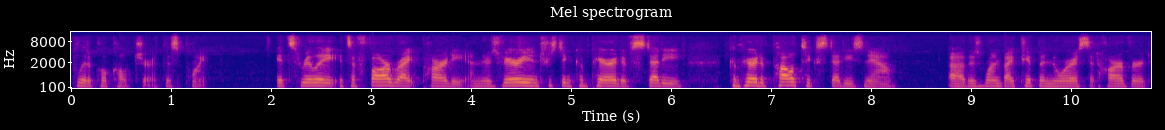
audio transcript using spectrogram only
political culture at this point. It's really, it's a far right party, and there's very interesting comparative study, comparative politics studies now. Uh, there's one by Pippa Norris at Harvard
